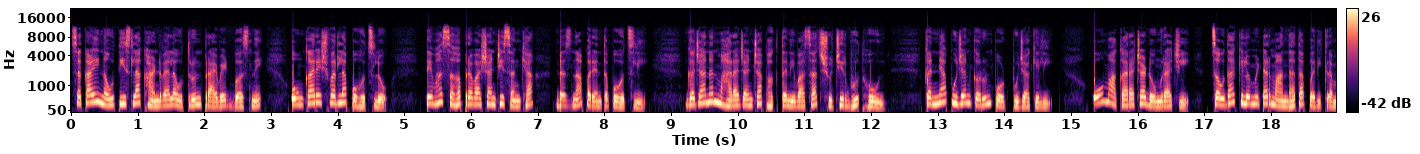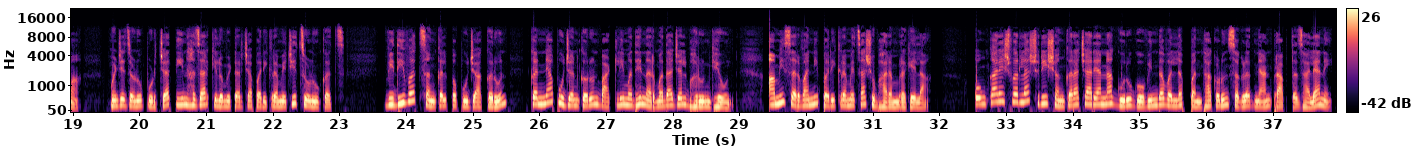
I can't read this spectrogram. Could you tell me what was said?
सकाळी नऊ तीसला खांडव्याला उतरून प्रायव्हेट बसने ओंकारेश्वरला पोहोचलो. तेव्हा सहप्रवाशांची संख्या डझनापर्यंत पोहोचली. गजानन महाराजांच्या भक्तनिवासात शुचिरभूत होऊन कन्यापूजन करून पोटपूजा केली. ओम आकाराच्या डोंगराची चौदा किलोमीटर मांधाता परिक्रमा म्हणजे जणू पुढच्या तीन हजार किलोमीटरच्या परिक्रमेची चुणूकच. विधिवत संकल्प पूजा करून कन्यापूजन करून बाटलीमध्ये नर्मदा जल भरून घेऊन आम्ही सर्वांनी परिक्रमेचा शुभारंभ केला. ओंकारेश्वरला श्री शंकराचार्यांना गुरु गोविंद वल्लभ पंथाकडून सगळं ज्ञान प्राप्त झाल्याने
